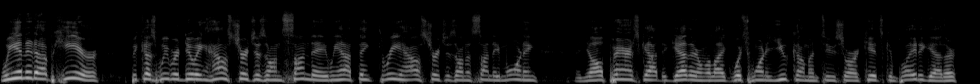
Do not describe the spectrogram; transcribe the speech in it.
We ended up here because we were doing house churches on Sunday. We had, I think, three house churches on a Sunday morning. And y'all parents got together and were like, which one are you coming to so our kids can play together?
